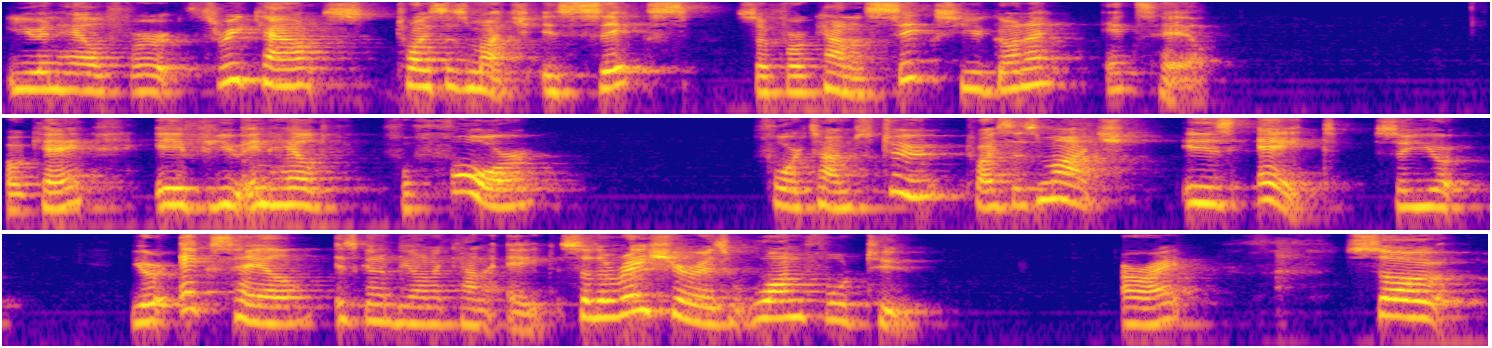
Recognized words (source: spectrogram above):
you inhaled for three counts, twice as much is six. So for a count of six, you're going to exhale. Okay. If you inhaled for four, four times two, twice as much is eight. So your your exhale is going to be on a count of eight. So the ratio is one for two. All right. So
